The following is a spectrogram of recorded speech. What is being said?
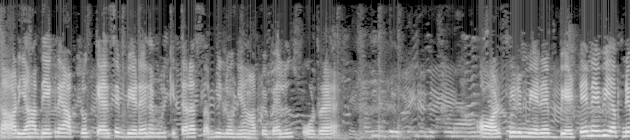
था। और यहाँ देख रहे हैं आप लोग कैसे बेड़े हैं की तरह सभी लोग यहाँ पे बैलून्स फोड़ रहे हैं। और फिर मेरे बेटे ने भी अपने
